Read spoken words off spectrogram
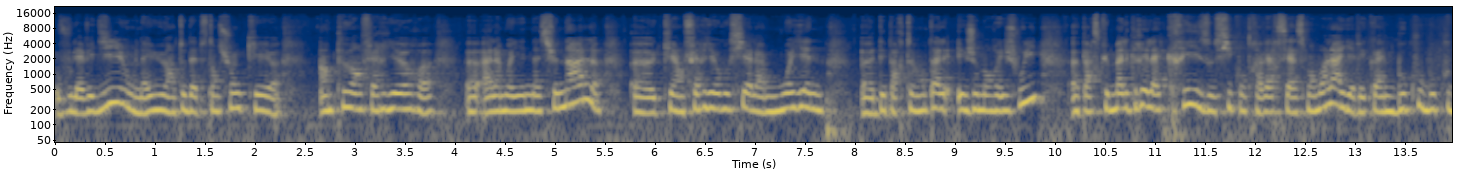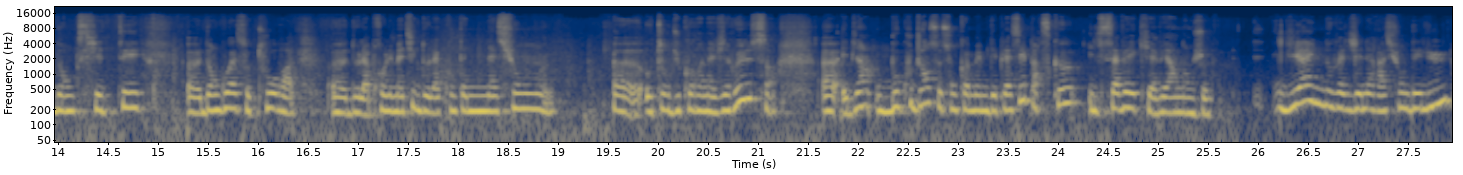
vous l'avez dit, on a eu un taux d'abstention qui est un peu inférieur euh, à la moyenne nationale, euh, qui est inférieur aussi à la moyenne euh, départementale, et je m'en réjouis, parce que malgré la crise aussi qu'on traversait à ce moment-là, il y avait quand même beaucoup, beaucoup d'anxiété, d'angoisse autour de la problématique de la contamination. autour du coronavirus, eh bien, beaucoup de gens se sont quand même déplacés parce qu'ils savaient qu'il y avait un enjeu il y a une nouvelle génération d'élus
